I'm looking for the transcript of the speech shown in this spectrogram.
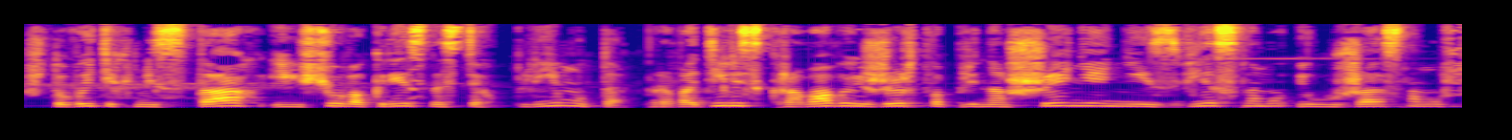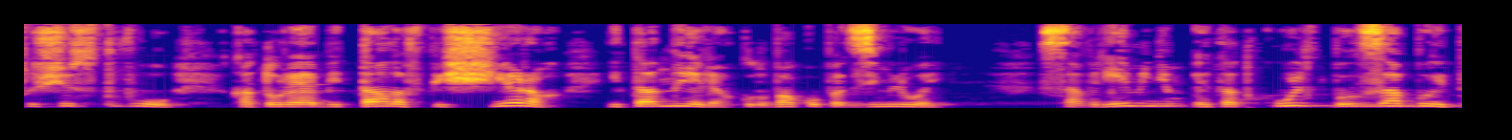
что в этих местах и еще в окрестностях Плимута проводились кровавые жертвоприношения неизвестному и ужасному существу, которое обитало в пещерах и тоннелях глубоко под землей. Со временем этот культ был забыт,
